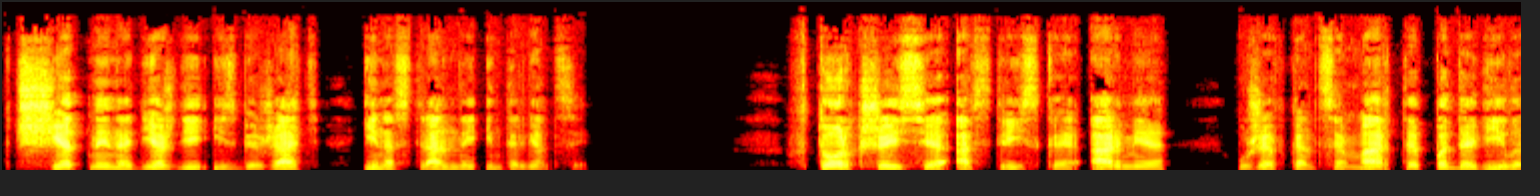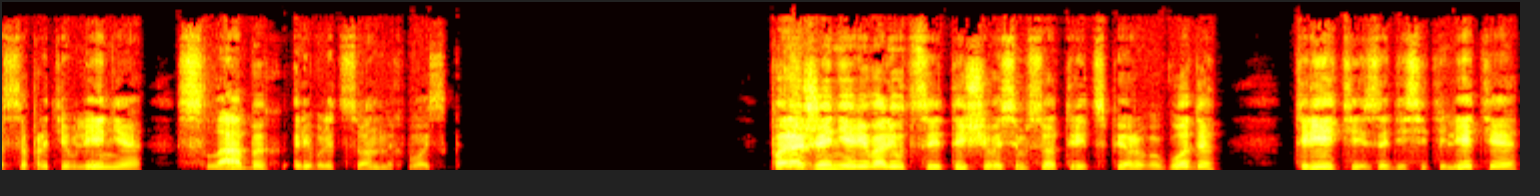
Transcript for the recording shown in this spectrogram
в тщетной надежде избежать иностранной интервенции. Вторгшаяся австрийская армия уже в конце марта подавила сопротивление слабых революционных войск. Поражение революции 1831 года, третьей за десятилетие,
